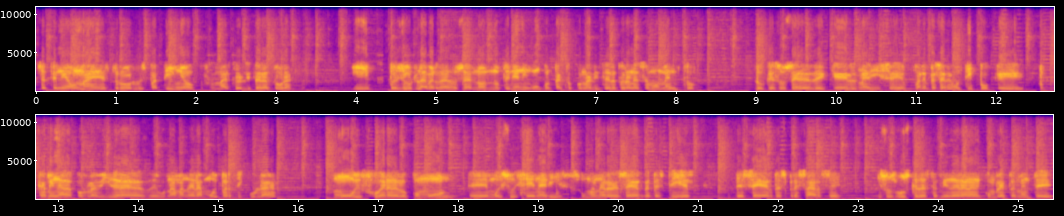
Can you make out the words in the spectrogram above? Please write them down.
O sea, tenía un maestro, Luis Patiño, que fue maestro de literatura, y pues yo la verdad, o sea, no, no tenía ningún contacto con la literatura en ese momento. Lo que sucede es de que él me dice, para empezar, era un tipo que caminaba por la vida de una manera muy particular, muy fuera de lo común, eh, muy sui generis, su manera de ser, de vestir, de ser, de expresarse, y sus búsquedas también eran completamente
